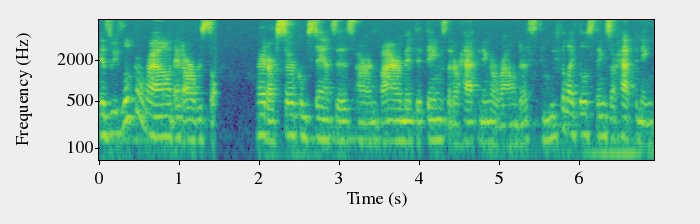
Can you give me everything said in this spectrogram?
is we look around at our results, right? Our circumstances, our environment, the things that are happening around us, and we feel like those things are happening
